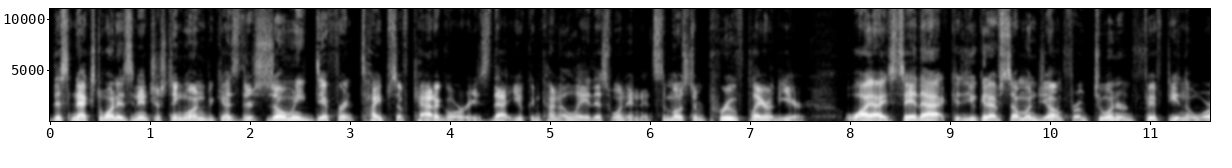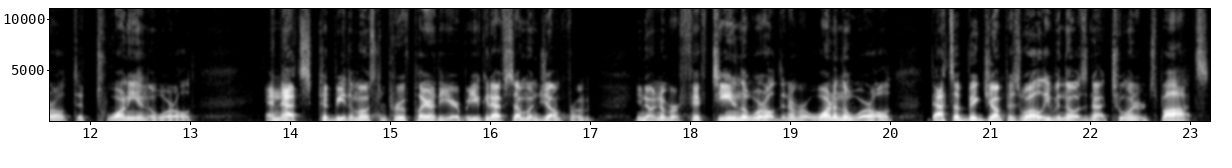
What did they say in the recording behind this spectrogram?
This next one is an interesting one because there's so many different types of categories that you can kind of lay this one in. It's the most improved player of the year. Why I say that? Because you could have someone jump from 250 in the world to 20 in the world, and that's could be the most improved player of the year. But you could have someone jump from, you know, number 15 in the world to number one in the world. That's a big jump as well, even though it's not 200 spots.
